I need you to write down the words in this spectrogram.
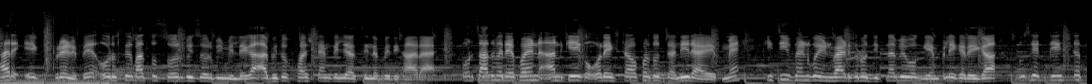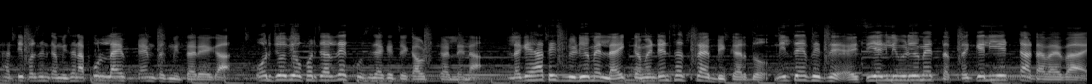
हर एक फ्रेंड पे, और उसके बाद तो सौ रुपये सौ रुपये मिलेगा। अभी तो फ़र्स्ट टाइम के लिए अस्सी, नब्बे दिखा रहा है। और साथ में रेफर एंड अर्न के एक और एक्स्ट्रा ऑफ़र तो चल ही रहा है ऐप में। किसी फ्रेंड को इन्वाइट करो, जितना भी वो गेम प्ले करेगा, उसके टेक्स का थर्टी परसेंट कमीशन आपको लाइफ टाइम तक मिलता रहेगा। और जो भी ऑफ़र चल रहे खुद से जाके चेकआउट कर लेना। लगे हाथ इस वीडियो में लाइक कमेंट एंड सब्सक्राइब भी कर दो। मिलते हैं फिर से ऐसी अगली वीडियो में, तब तक के लिए টাটা বাই বাই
